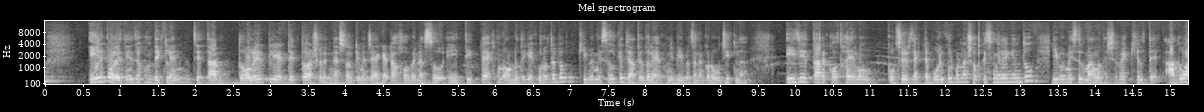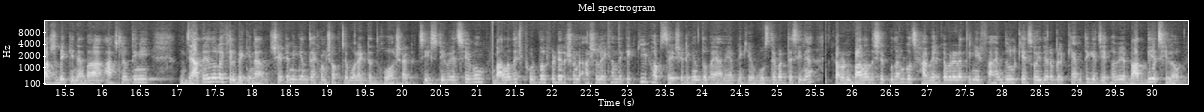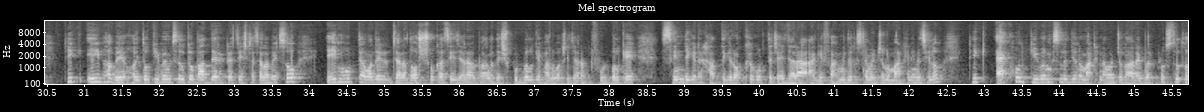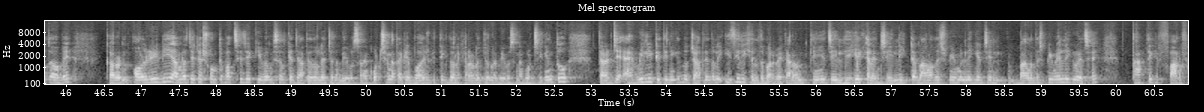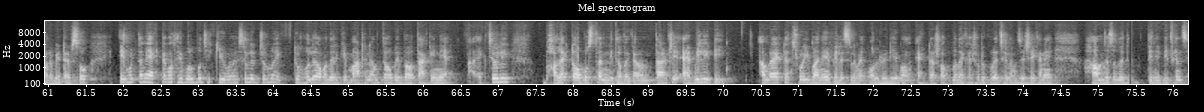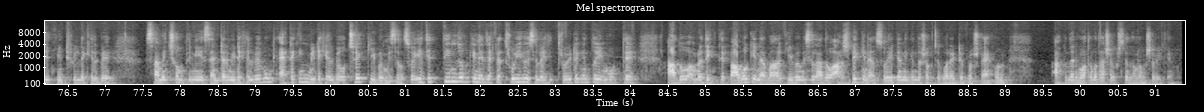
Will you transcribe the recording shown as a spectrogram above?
এরপরে তিনি যখন দেখলেন যে তার দলের প্লেয়ারদের তো আসলে ন্যাশনাল টিমের জায়গাটা হবে না সো এই তীরটা এখন অন্যদিকে ঘুরোতে হবে এবং কিবে মিসেলকে জাতীয় দলে এখনই বিবেচনা করা উচিত না। এই যে তার কথা এবং কোচের যে একটা পরিকল্পনা সব কিছু মিলে কিন্তু কিবে মিসেল বাংলাদেশের হয়ে খেলতে আদৌ আসবে কিনা বা আসলেও তিনি জাতীয় দলে খেলবে কিনা, সেটা নিয়ে কিন্তু এখন সবচেয়ে বড় একটা ধোঁয়াশা সৃষ্টি হয়েছে এবং বাংলাদেশ ফুটবল ফেডারেশন আসলে এখান থেকে কি ভাবছে সেটা কিন্তু ভাই আমি আপনি কেউ বুঝতে পারতেছি না। কারণ বাংলাদেশের প্রধান কোচ হাবিয়ার কাবরেরা তিনি ফাহিমদুলকে সৌদি আরবের ক্যাম্প থেকে যেভাবে বাদ দিয়েছিল, ঠিক এইভাবে হয়তো কিবা মিসেলকেও বাদ দেওয়ার একটা চেষ্টা চালাবে। সো এই মুহূর্তে আমাদের যারা দর্শক আছে, যারা বাংলাদেশ ফুটবলকে ভালোবাসে, যারা ফুটবলকে সিন্ডিকেটের হাত থেকে রক্ষা করতে চায়, যারা আগে ফাহমিদুল ইসলামের জন্য মাঠে নেমেছিল, ঠিক এখন কিবা মিসেলের জন্য মাঠে নামার জন্য আরেকবার প্রস্তুত হতে হবে। কারণ অলরেডি আমরা যেটা শুনতে পাচ্ছি যে কিবা মিসেলকে জাতীয় দলের জন্য বিবেচনা করছে না, তাকে বয়সভিত্তিক দলে খেলানোর জন্য বিবেচনা করছে, কিন্তু তার যে অ্যাবিলিটি তিনি কিন্তু জাতীয় দলে ইজিলি খেলতে পারবে। কারণ তিনি যে লিগে খেলেন, সেই লিগটা বাংলাদেশ প্রিমিয়ার লিগের যে বাংলাদেশ প্রিমিয়ার লিগ রয়েছে, তার থেকে ফার ফার বেটার সো এই মুহূর্তে আমি একটা কথাই বলব যে কিউবা মিসেলের জন্য একটু হলেও আমাদেরকে মাঠে নামতে হবে বা তাকে নিয়ে অ্যাকচুয়ালি ভালো একটা অবস্থান নিতে হবে। কারণ তার যে অ্যাবিলিটি আমরা একটা থ্রুই বানিয়ে ফেলেছিলাম অলরেডি এবং একটা স্বপ্ন দেখা শুরু করেছিলাম যে সেখানে হামজা চৌধুরী, তিনি ডিফেন্সিভ মিডফিল্ডে খেলবে সামিত সোম তিনি সেন্টার মিডে খেলবে এবং অ্যাটাকিং মিডে খেলবে হচ্ছে কিবা মিসেল সো এই যে তিনজনকে নিয়ে যে একটা থ্রুই হয়েছিল, এই থ্রুইটা কিন্তু এই মুহূর্তে আদৌ আমরা দেখতে পাবো কিনা বা কিবা মিসেল আদৌ আসবে কিনা সো এটা নিয়ে কিন্তু সবচেয়ে বড় একটা প্রশ্ন। এখন আপনাদের মতামত, আশা করছি ধন্যবাদ সবাইকে।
